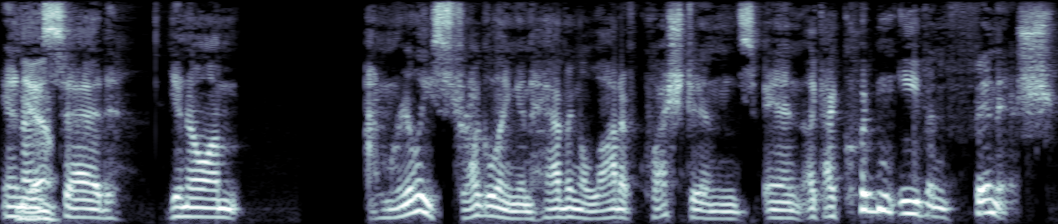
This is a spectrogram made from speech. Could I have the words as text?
and yeah. I said, you know, I'm I'm really struggling and having a lot of questions, and like I couldn't even finish.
